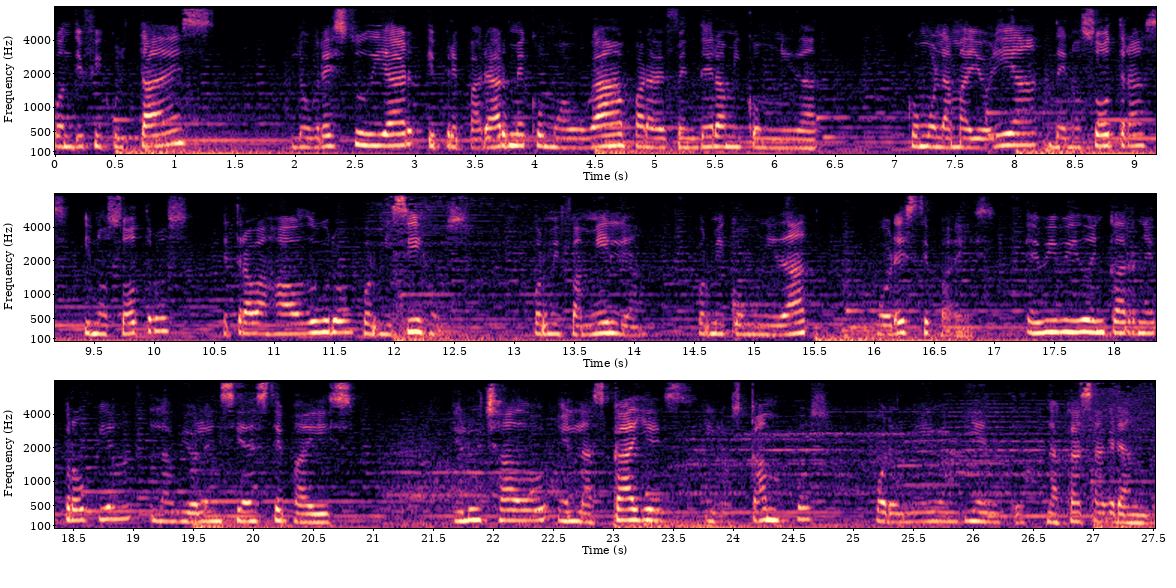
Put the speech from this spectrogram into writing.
Con dificultades logré estudiar y prepararme como abogada para defender a mi comunidad. Como la mayoría de nosotras y nosotros, he trabajado duro por mis hijos, por mi familia, por mi comunidad, por este país. He vivido en carne propia la violencia de este país. He luchado en las calles y los campos por el medio ambiente, la casa grande.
